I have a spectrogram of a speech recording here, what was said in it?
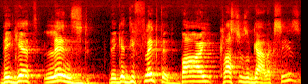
they get lensed, they get deflected by clusters of galaxies,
